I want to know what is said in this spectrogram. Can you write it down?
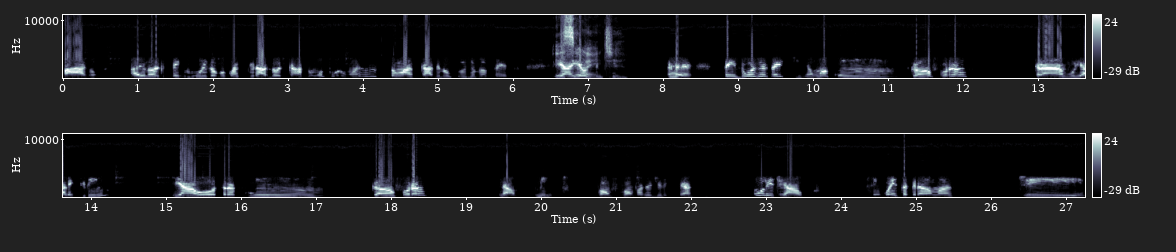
pagam. Aí na hora que tem muito, eu vou com aspirador cato uma por uma, estão lascadas e não suja meu teto. Excelente. E aí eu, é, tem duas receitinhas, uma com cânfora, cravo e alecrim, e a outra com cânfora, não, minto, vamos, vamos fazer direito, é assim. Um litro de álcool, 50 gramas de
